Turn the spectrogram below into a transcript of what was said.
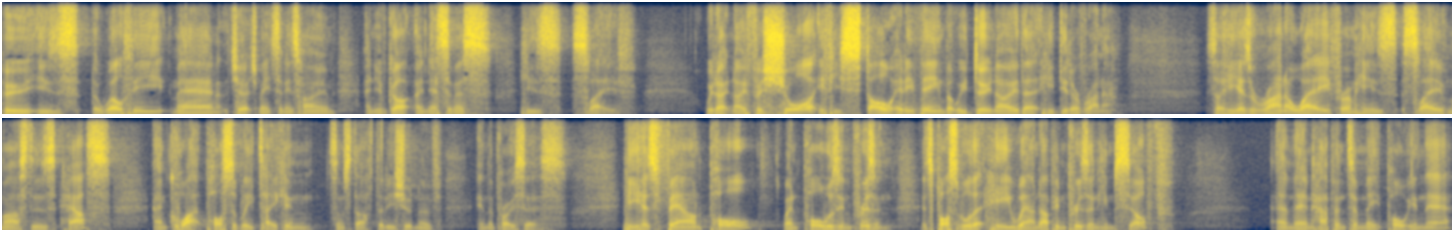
who is the wealthy man the church meets in his home, and you've got Onesimus, his slave. We don't know for sure if he stole anything, but we do know that he did a runner. So he has run away from his slave master's house and quite possibly taken some stuff that he shouldn't have in the process. He has found Paul when Paul was in prison. It's possible that he wound up in prison himself and then happened to meet Paul in there,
